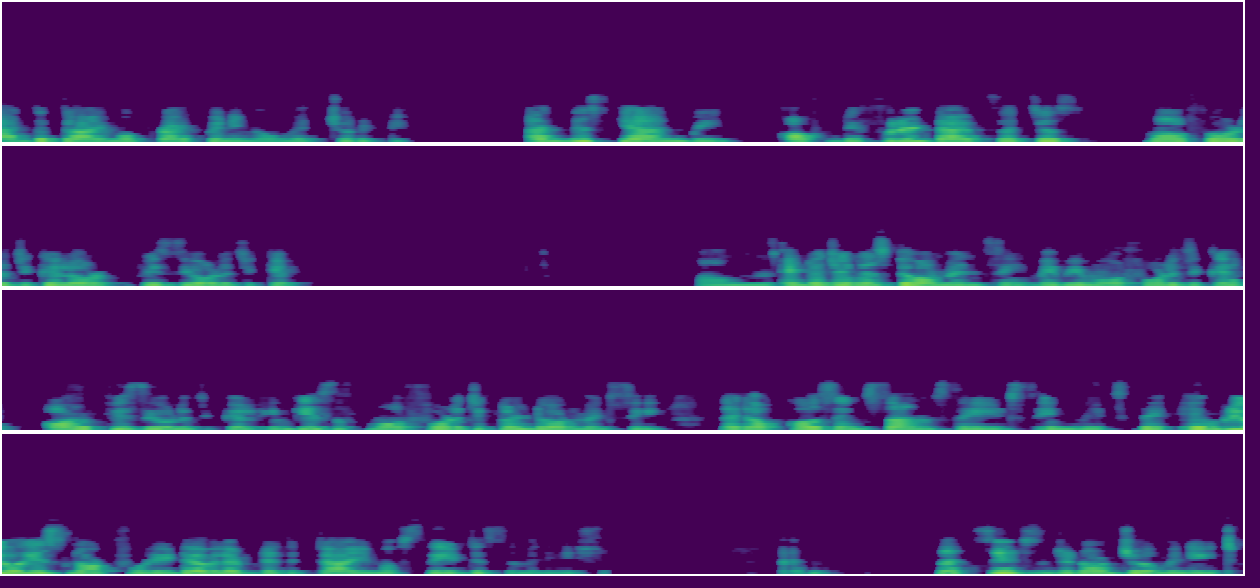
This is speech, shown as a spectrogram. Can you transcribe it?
at the time of ripening or maturity. And this can be of different types such as morphological or physiological. Um, endogenous dormancy may be morphological or physiological. In case of morphological dormancy, that occurs in some seeds in which the embryo is not fully developed at the time of seed dissemination. And such seeds do not germinate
